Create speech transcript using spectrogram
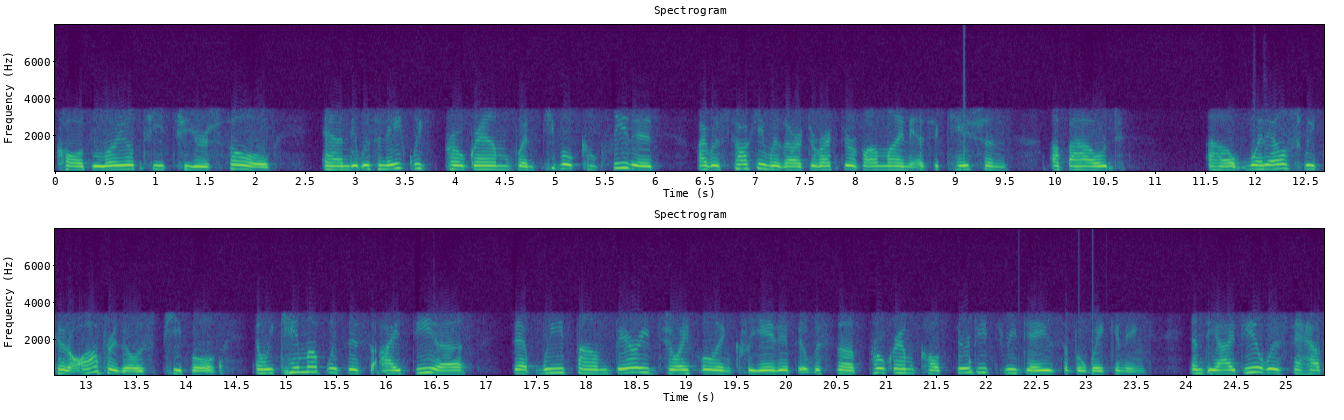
called Loyalty to Your Soul, and it was an eight week program. When people completed, I was talking with our director of online education about uh, what else we could offer those people. And we came up with this idea that we found very joyful and creative. It was a program called 33 Days of Awakening. And the idea was to have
